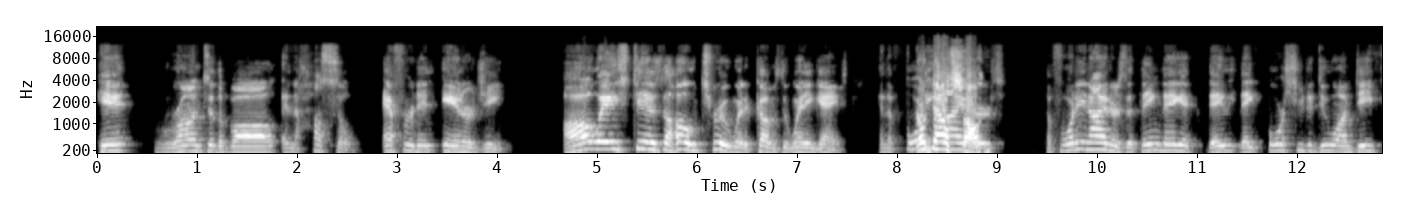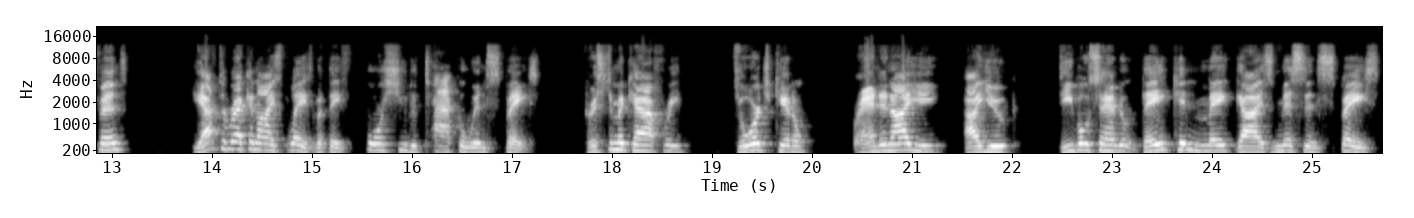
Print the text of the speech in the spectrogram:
hit, run to the ball, and hustle, effort, and energy always tends to hold true when it comes to winning games. And the 49ers, no doubt, the 49ers, the thing they they they force you to do on defense, you have to recognize plays, but they force you to tackle in space. Christian McCaffrey, George Kittle, Brandon Aiyuk, Deebo Samuel, they can make guys miss in space.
